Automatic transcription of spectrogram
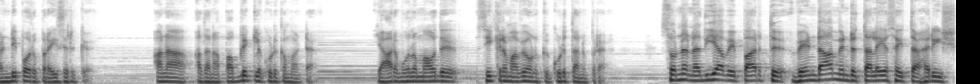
கண்டிப்பாக ஒரு ப்ரைஸ் இருக்குது ஆனால் அதை நான் பப்ளிக்கில் கொடுக்க மாட்டேன். யார் மூலமாவது சீக்கிரமாகவே உனக்கு கொடுத்து அனுப்புகிறேன் சொன்ன நதியாவை பார்த்து வேண்டாம் என்று தலையசைத்த ஹரிஷ்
